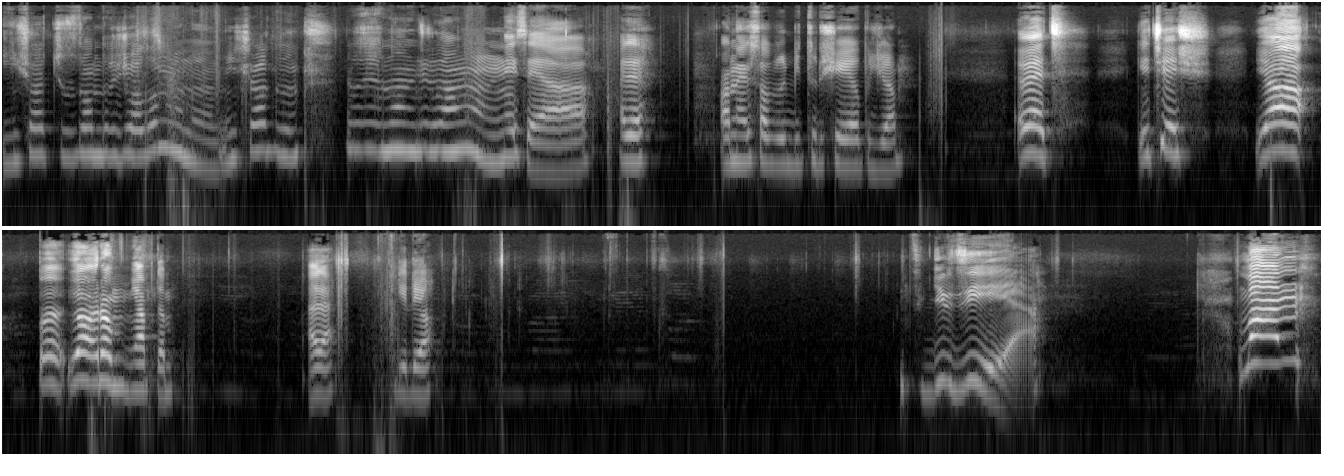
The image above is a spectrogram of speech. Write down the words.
inşaat hızlandırıcı alamıyorum. İnşaat hızlandırıcı alamıyorum. Neyse ya. Hadi. Ana hesapta bir tür şey yapacağım. Evet. Geçiş. Ya. Yorum yaptım. Hadi. Giriyor. Girdi. Lan.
